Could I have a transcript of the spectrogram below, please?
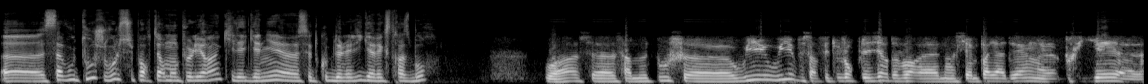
ça vous touche, vous le supporter montpellierin, qu'il ait gagné cette Coupe de la Ligue avec Strasbourg? Ouais, ça, ça me touche. euh, oui, oui, ça fait toujours plaisir de voir un ancien pailladin euh, briller, euh,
